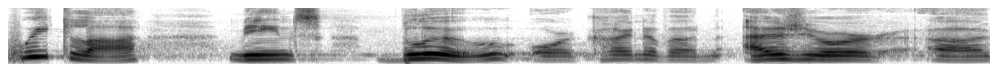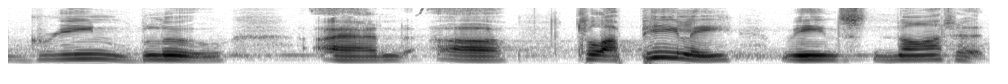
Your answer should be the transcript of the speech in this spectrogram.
Huitla means blue or kind of an azure uh, green blue, and uh, tlapili means knotted.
